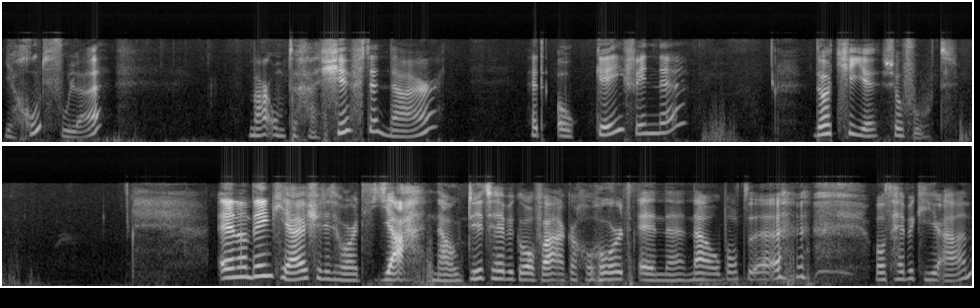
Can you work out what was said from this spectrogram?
je goed voelen, maar om te gaan shiften naar het oké vinden dat je je zo voelt. En dan denk je, als je dit hoort, ja, nou, dit heb ik wel vaker gehoord. En uh, nou, wat, uh, wat heb ik hier aan?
